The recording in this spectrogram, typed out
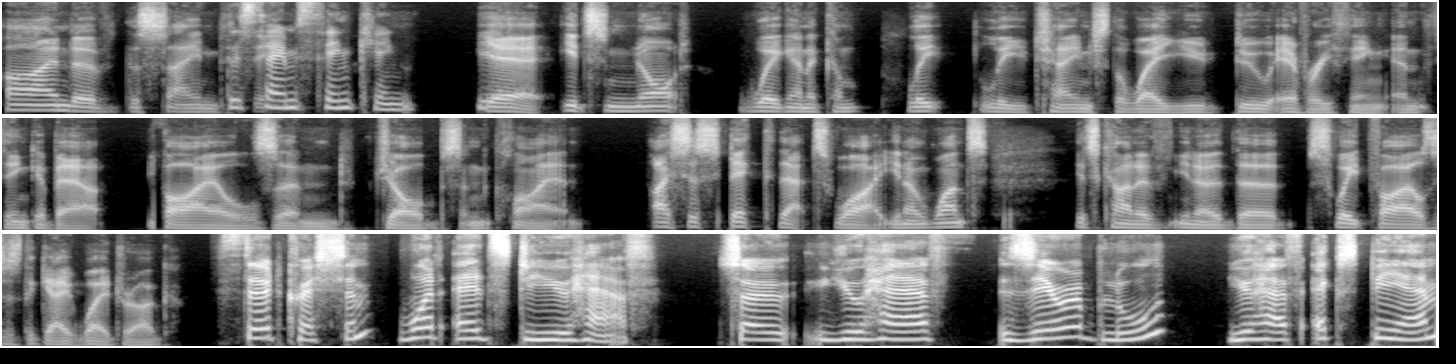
kind of the same the thing. same thinking. Yeah. It's not we're going to completely change the way you do everything and think about files and jobs and client. I suspect that's why. You know, once it's kind of, you know, the SuiteFiles is the gateway drug. Third question What else do you have? So you have Xero Blue, you have XPM,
